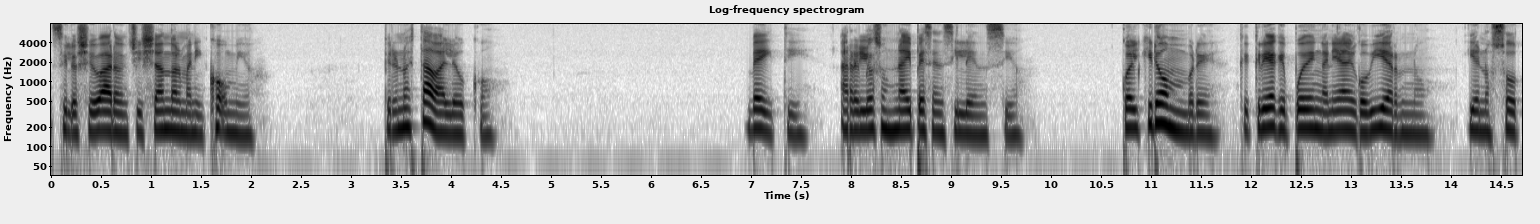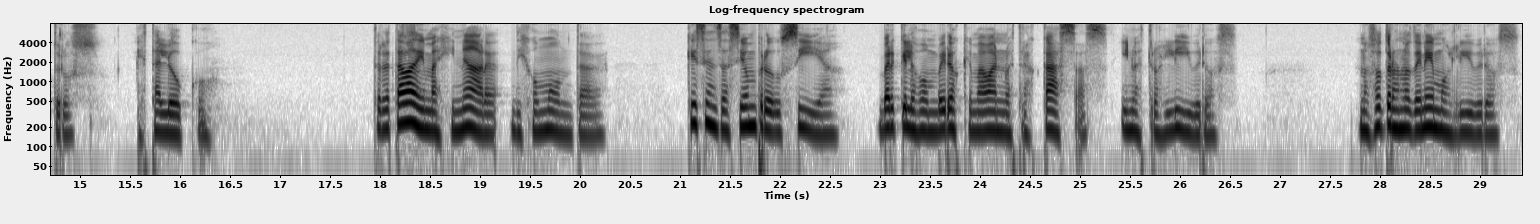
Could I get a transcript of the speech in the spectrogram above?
Se lo llevaron chillando al manicomio. Pero no estaba loco. Beatty arregló sus naipes en silencio. Cualquier hombre que crea que puede engañar al gobierno y a nosotros está loco. Trataba de imaginar, dijo Montag, Qué sensación producía ver que los bomberos quemaban nuestras casas y nuestros libros. Nosotros no tenemos libros.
